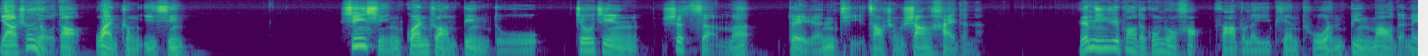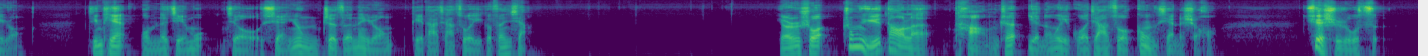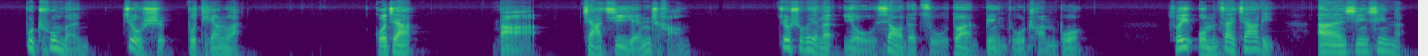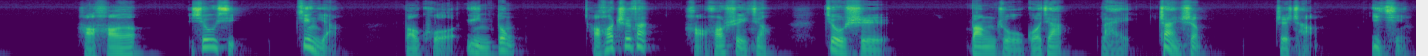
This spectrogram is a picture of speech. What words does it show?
养生有道，万众一心。新型冠状病毒究竟是怎么对人体造成伤害的呢？人民日报的公众号发布了一篇图文并茂的内容，今天我们的节目就选用这则内容给大家做一个分享。有人说，终于到了躺着也能为国家做贡献的时候，确实如此，不出门。就是不添乱。国家把假期延长，就是为了有效的阻断病毒传播。所以我们在家里安安心心的，好好休息、静养，包括运动，好好吃饭、好好睡觉，就是帮助国家来战胜这场疫情。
